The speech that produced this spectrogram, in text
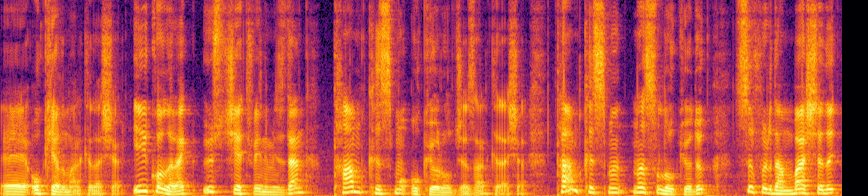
e, okuyalım arkadaşlar. İlk olarak üst cetvelimizden tam kısmı okuyor olacağız arkadaşlar. Tam kısmı nasıl okuyorduk? Sıfırdan başladık.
